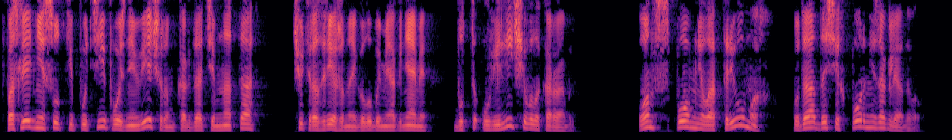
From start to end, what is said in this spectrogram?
В последние сутки пути, поздним вечером, когда темнота, чуть разреженная голубыми огнями, будто увеличивала корабль, он вспомнил о трюмах, куда до сих пор не заглядывал.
